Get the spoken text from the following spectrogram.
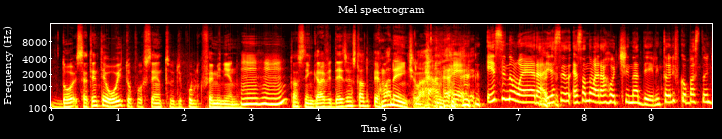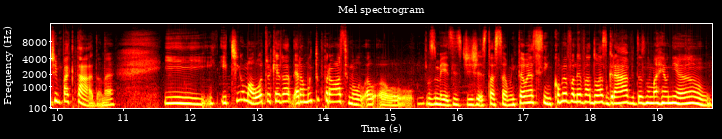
78% de público feminino. Uhum. Então, assim, gravidez é um estado permanente lá. Então, é. Esse não era, essa, essa não era a rotina dele. Então, ele ficou bastante impactado, né? E, e, e, tinha uma outra que era, era muito próximo aos meses de gestação. Então, é assim, como eu vou levar duas grávidas numa reunião?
